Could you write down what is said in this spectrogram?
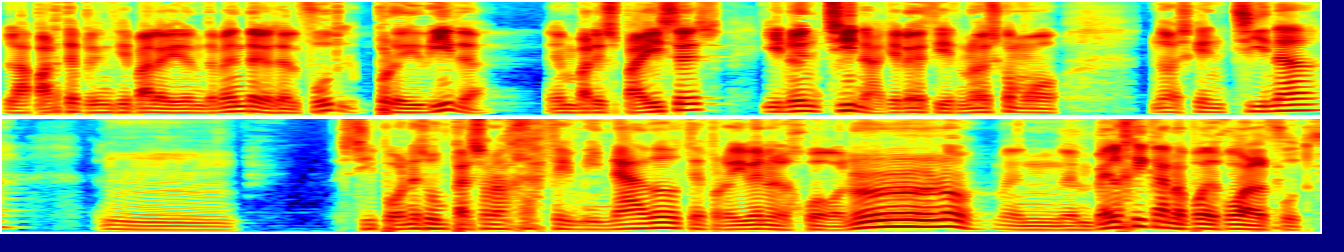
la parte principal, evidentemente, que es el foot, prohibida en varios países y no en China. Quiero decir, no es como, no, es que en China... mm, si pones un personaje afeminado, te prohíben el juego. No, no, no, no. En, en Bélgica no puedes jugar al fútbol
